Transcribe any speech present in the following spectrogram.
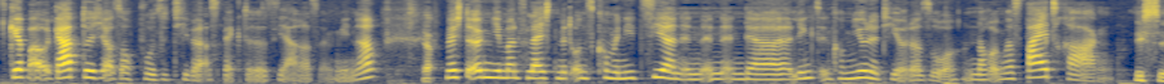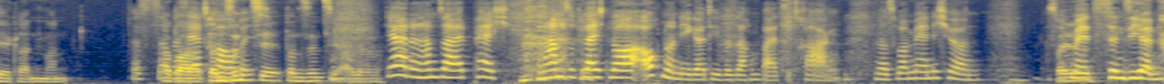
Es gab, gab durchaus auch positive Aspekte des Jahres irgendwie, ne? Ja. Möchte irgendjemand vielleicht mit uns kommunizieren in, in, in der LinkedIn-Community oder so und noch irgendwas beitragen? Ich sehe gerade niemanden. Das ist aber, Aber, sehr dann, traurig. sind sie, dann sind sie alle. ja, dann haben sie halt Pech. Dann haben sie vielleicht noch, auch noch negative Sachen beizutragen. Und das wollen wir ja nicht hören. Das wollen wir jetzt zensieren.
